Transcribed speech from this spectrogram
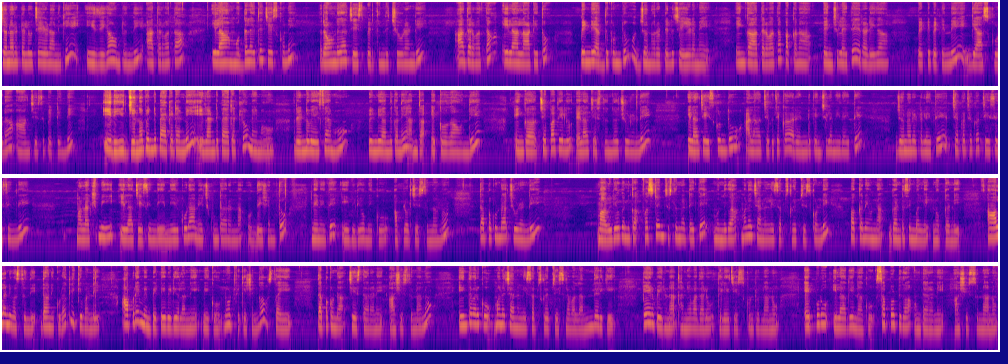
జొన్న రొట్టెలు చేయడానికి ఈజీగా ఉంటుంది. ఆ తర్వాత ఇలా ముద్దలైతే చేసుకొని రౌండ్గా చేసి పెడుతుంది చూడండి. ఆ తర్వాత ఇలా లాఠీతో పిండి అద్దుకుంటూ జొన్న రొట్టెలు చేయడమే. ఇంకా ఆ తర్వాత పక్కన పెంచులైతే రెడీగా పెట్టి పెట్టింది. గ్యాస్ కూడా ఆన్ చేసి పెట్టింది. ఇది జొన్న పిండి ప్యాకెట్ అండి. ఇలాంటి ప్యాకెట్లు మేము రెండు వేసాము. పిండి అందుకనే అంత ఎక్కువగా ఉంది. ఇంకా చపాతీలు ఎలా చేస్తుందో చూడండి. ఇలా చేసుకుంటూ అలా చకచక రెండు పెంచుల మీద అయితే జొన్న రొట్టెలు అయితే చకచక చేసేసింది. మా లక్ష్మి ఇలా చేసింది. మీరు కూడా నేర్చుకుంటారన్న ఉద్దేశంతో నేనైతే ఈ వీడియో మీకు అప్లోడ్ చేస్తున్నాను. తప్పకుండా చూడండి. మా వీడియో కనుక ఫస్ట్ టైం చూస్తున్నట్టయితే ముందుగా మన ఛానల్ని సబ్స్క్రైబ్ చేసుకోండి. పక్కనే ఉన్న గంట సింబల్ని నొక్కండి. ఆల్ అని వస్తుంది దానికి కూడా క్లిక్ ఇవ్వండి. అప్పుడే మేము పెట్టే వీడియోలన్నీ మీకు నోటిఫికేషన్గా వస్తాయి. తప్పకుండా చేస్తారని ఆశిస్తున్నాను. ఇంతవరకు మన ఛానల్ని సబ్స్క్రైబ్ చేసిన వాళ్ళందరికీ పేరు పేరున ధన్యవాదాలు తెలియజేసుకుంటున్నాను. ఎప్పుడూ ఇలాగే నాకు సపోర్ట్గా ఉంటారని ఆశిస్తున్నాను.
